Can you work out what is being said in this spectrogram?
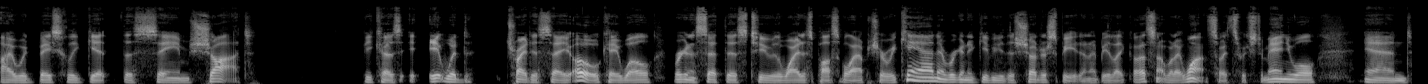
I would basically get the same shot because it, it would try to say, oh, okay, well, we're going to set this to the widest possible aperture we can, and we're going to give you the shutter speed. And I'd be like, oh, that's not what I want. So I'd switch to manual and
